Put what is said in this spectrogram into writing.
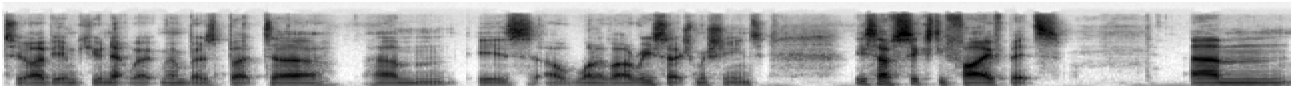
to IBM Q network members, but uh, um, is uh, one of our research machines. These have 65 bits. Um,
